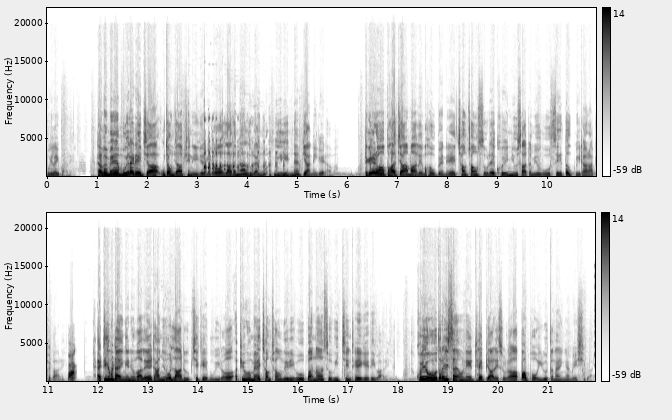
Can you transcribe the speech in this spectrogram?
မွေးလိုက်ပါတယ်။ ဒါပေမဲ့မွေးလိုက်တဲ့ကြားဦးကြောင်ကြားဖြစ်နေခဲ့ပြီးတော့လာသမျှလူတိုင်းကိုအမြည်လေးနှံ့ပြနေခဲ့တာပါ။တကယ်တော့ဘာကြားမှလည်းမဟုတ်ပဲနဲ့ချောင်းချောင်းဆိုတဲ့ခွေးမျိုးစားတစ်မျိုးကိုစေးတုပ်ပေးထားတာဖြစ်ပါတယ်။အဲဒီမတိုင်ခင်တုန်းကလည်းဒါမျိုးလားတူဖြစ်ခဲ့ပြီးတော့အဖြူအမဲချောင်းချောင်းလေးတွေကိုပန်နာဆိုပြီးဂျင်းထည့်ခဲ့သေးပါတယ်။ခွေးကိုတရိษံယုံနဲ့ထည့်ပြတယ်ဆိုတာပောက်ဖော်ကြီးတို့တနိုင်ငံပဲရှိပါတယ်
